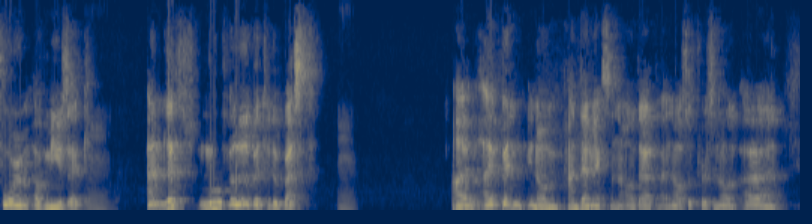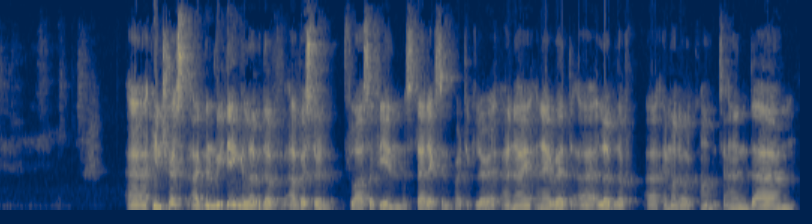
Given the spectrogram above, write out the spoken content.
form of music. Mm and let's move a little bit to the West. Mm. I've, I've been, you know, pandemics and all that, and also personal uh, uh, interest. I've been reading a little bit of uh, Western philosophy and aesthetics in particular, and I and I read uh, a little bit of uh, Immanuel Kant, and um,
